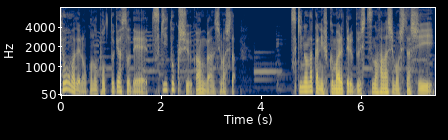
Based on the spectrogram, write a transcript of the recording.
今日までのこのポッドキャストで月特集ガンガンしました。月の中に含まれてる物質の話もしたし、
